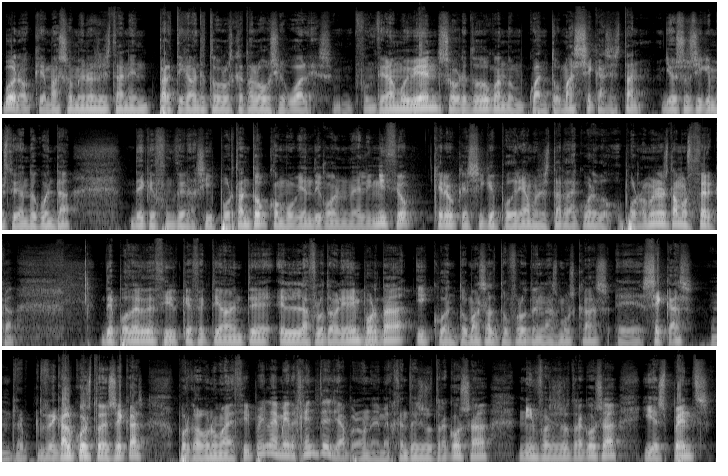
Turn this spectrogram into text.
bueno, que más o menos están en prácticamente todos los catálogos iguales. Funcionan muy bien, sobre todo cuando cuanto más secas están. Yo eso sí que me estoy dando cuenta de que funciona así. Por tanto, como bien digo en el inicio, creo que sí que podríamos estar de acuerdo, o por lo menos estamos cerca de poder decir que efectivamente la flotabilidad importa y cuanto más alto floten las moscas eh, secas, recalco esto de secas porque alguno me va a decir, pero la emergente, ya, pero bueno, emergentes es otra cosa, ninfas es otra cosa y spents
